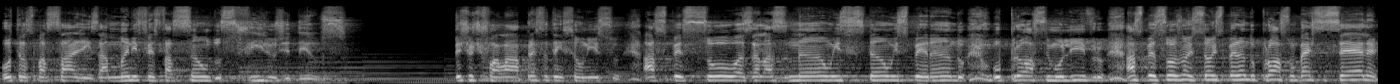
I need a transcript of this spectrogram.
Outras passagens, a manifestação dos filhos de Deus. Deixa eu te falar, presta atenção nisso. As pessoas, elas não estão esperando o próximo livro. As pessoas não estão esperando o próximo best-seller.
